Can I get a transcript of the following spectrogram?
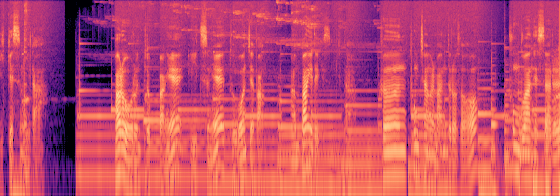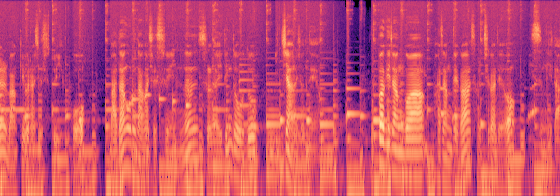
있겠습니다. 바로 오른쪽 방에 2층의 두 번째 방 안방이 되겠습니다. 큰 통창을 만들어서 풍부한 햇살을 만끽을 하실 수도 있고 마당으로 나가실 수 있는 슬라이딩 도어도 잊지 않으셨네요. 붙박이장과 화장대가 설치가 되어 있습니다.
